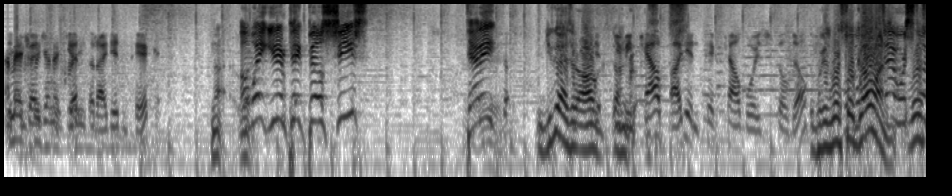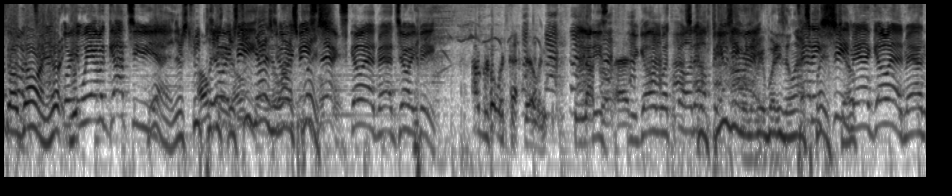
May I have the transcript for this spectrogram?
I'm actually gonna forget agree. that I didn't pick. No, Oh, wait, you didn't pick Bills Chiefs? Teddy? you guys are all. I mean, Cow- I didn't pick Cowboys Philadelphia. because we're still Well, going. Ted, We're, still, going. Ted. You're- We're- you're- we haven't got to you yet. Yeah, there's three Oh, players. There's B. three guys in Joey last B's place. next. Go ahead, man. Joey B. I'll go with the Phillies. All right, you're going with Philadelphia. It's confusing All when everybody's in last Teddy place, C, Joe. man. Go ahead, man.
